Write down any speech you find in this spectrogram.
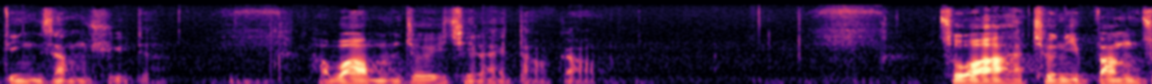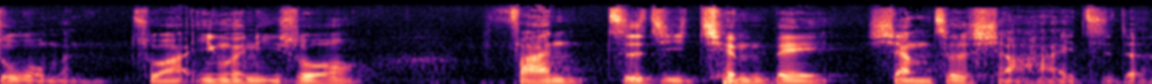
钉上去的，好不好？我们就一起来祷告。主啊，求你帮助我们。主啊，因为你说，凡自己谦卑像这小孩子的，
